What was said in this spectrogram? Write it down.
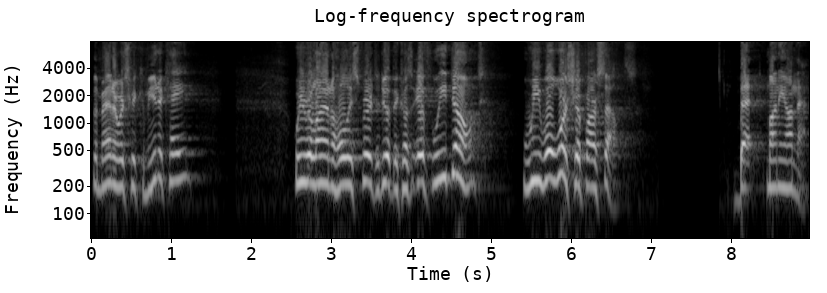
the manner in which we communicate, we rely on the Holy Spirit to do it because if we don't, we will worship ourselves. Bet money on that.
